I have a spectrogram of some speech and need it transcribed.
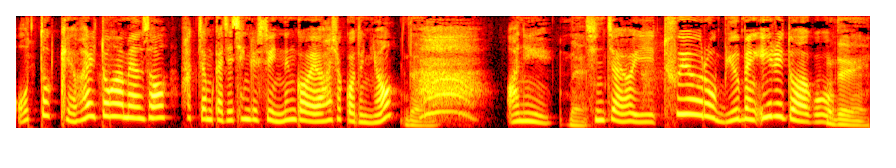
어떻게 활동하면서 학점까지 챙길 수 있는 거예요? 하셨거든요. 네. 아니, 네. 진짜요? 이 투유로 뮤뱅 1위도 하고. 네.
